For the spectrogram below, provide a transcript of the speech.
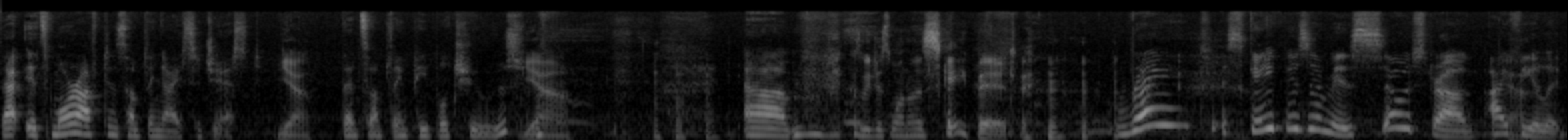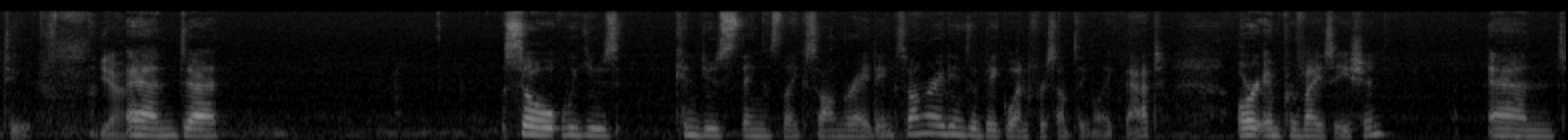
that it's more often something i suggest Yeah. than something people choose Yeah. um, Because we just want to escape it. right escapism is so strong i Yeah. feel it too yeah. and uh, so we use can use things like songwriting. Songwriting is a big one for something like that, or improvisation, and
